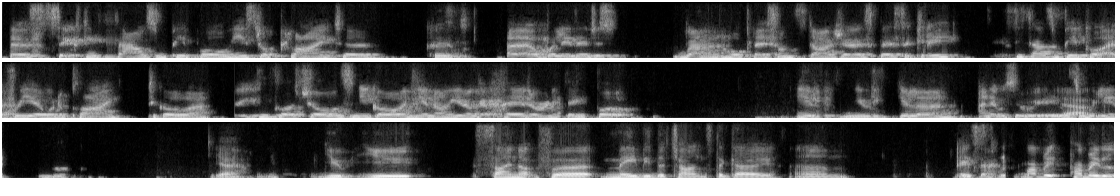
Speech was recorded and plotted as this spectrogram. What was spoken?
there's sixty thousand people used to apply to because at El Bulli they just ran the whole place on stagiaires basically 60,000 people every year would apply to go there. People are chose and you go and, you know, you don't get paid or anything, but you you, you learn. And it was a, it was yeah. a really interesting book. Yeah. yeah. You, you sign up for maybe the chance to go. Um, it's exactly. probably probably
